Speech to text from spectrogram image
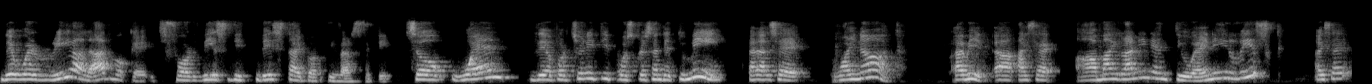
they were real advocates for this, this type of diversity. So when the opportunity was presented to me, and I said, why not? I mean, uh, I said, am I running into any risk? I said,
